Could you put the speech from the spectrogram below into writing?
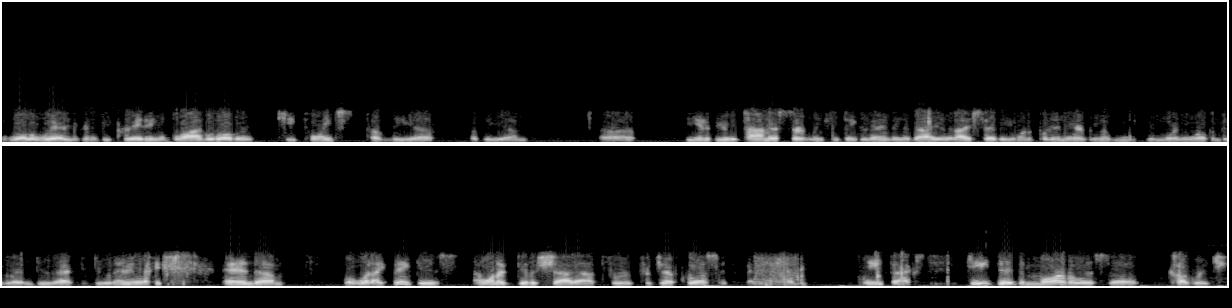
well aware, you're going to be creating a blog with all the key points of the uh, of the um, uh, the interview with Thomas. Certainly, if you think there's anything of value that I said that you want to put in there, you know, you're more than welcome to go ahead and do that. You do it anyway. and um, but what I think is, I want to give a shout out for for Jeff Cross at, at, at Cleanfax. He did the marvelous uh, coverage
